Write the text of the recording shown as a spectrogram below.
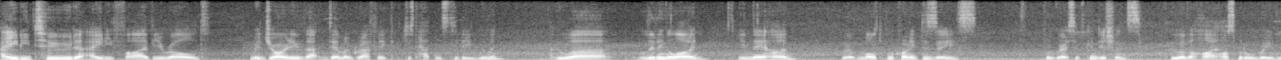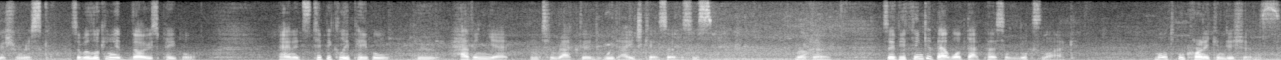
82 to 85 year old. Majority of that demographic just happens to be women who are living alone in their home, who have multiple chronic disease, progressive conditions, who have a high hospital readmission risk. So we're looking at those people and it's typically people who haven't yet interacted with aged care services. Okay? So if you think about what that person looks like, multiple chronic conditions,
